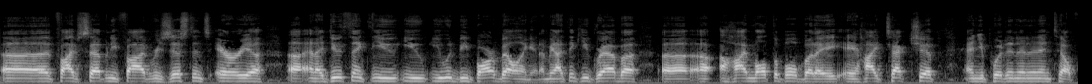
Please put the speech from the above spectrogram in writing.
uh, 575 resistance area, uh, and I do think you, you you would be barbelling it. I mean, I think you grab a a, a high multiple but a, a high tech chip and you put in an Intel,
